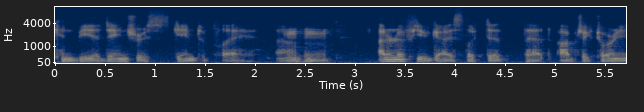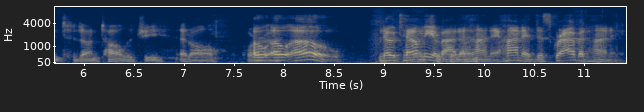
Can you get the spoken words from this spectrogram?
can be a dangerous game to play um, Mhm. I don't know if you guys looked at that object-oriented ontology at all. Or, Oh uh, oh oh! No, tell me about it, honey. Honey, describe it, honey.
